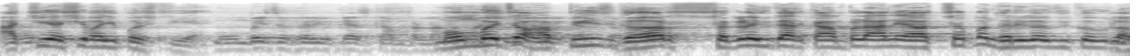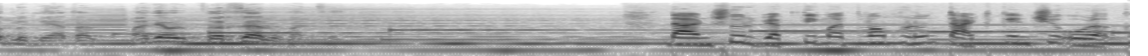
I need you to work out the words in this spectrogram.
आजची अशी माझी परिस्थिती आहे. मुंबईचं घर विकास काम पडला. मुंबईचं ऑफिस घर सगळं विकास काम पडलं आणि आजचं पण घरी विकू लागलो मी आता. माझ्यावर कर्ज आहे लोकांचं दानशूर व्यक्तिमत्व म्हणून ताटकेंची ओळख.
